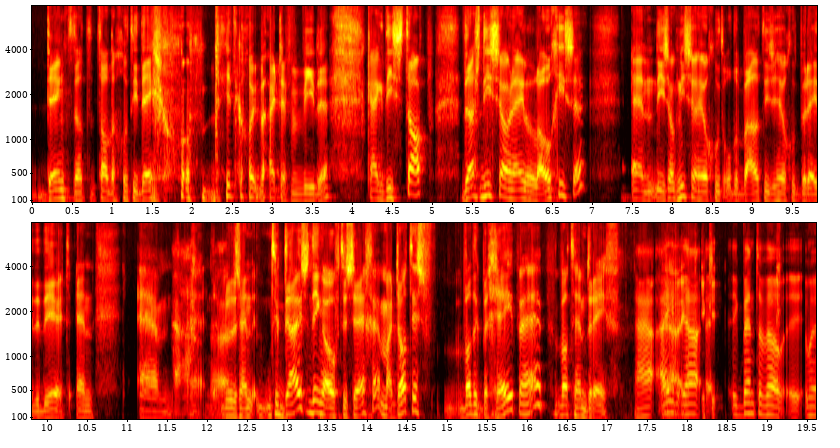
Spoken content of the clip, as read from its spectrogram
denkt dat het dan een goed idee is om bitcoin maar te verbieden. Kijk, die stap, dat is niet zo'n hele logische. En die is ook niet zo heel goed onderbouwd, die is heel goed beredeneerd. En Ehm, Ja, eh, nou. Er zijn natuurlijk duizend dingen over te zeggen, maar dat is wat ik begrepen heb, wat hem dreef. Nou ja, eigenlijk- Ja, ja, ik- ik, ik ben het er wel. eh, Mag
